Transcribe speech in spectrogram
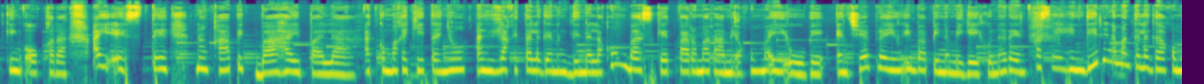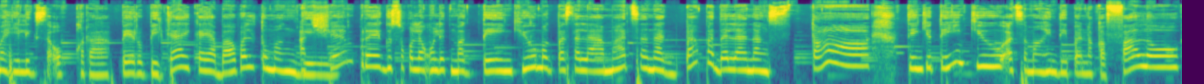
aking okra. Ay este ng kapitbahay pala. Kung makikita nyo, ang laki talaga ng dinala kong basket para marami akong maiuwi. And syempre, yung iba pinamigay ko na rin. Kasi hindi rin naman talaga ako mahilig sa okra. Pero bigay, kaya bawal tumanggi. At syempre, gusto ko lang ulit mag-thank you, magpasalamat sa nagpapadala ng star. Thank you, thank you. At sa mga hindi pa naka-follow,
